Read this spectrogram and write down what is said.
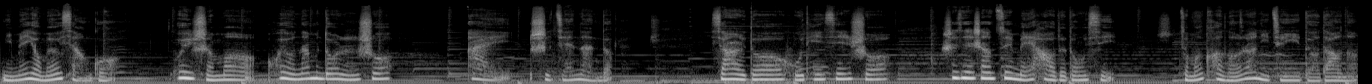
你们有没有想过，为什么会有那么多人说，爱是艰难的？小耳朵胡天仙说，世界上最美好的东西，怎么可能让你轻易得到呢？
